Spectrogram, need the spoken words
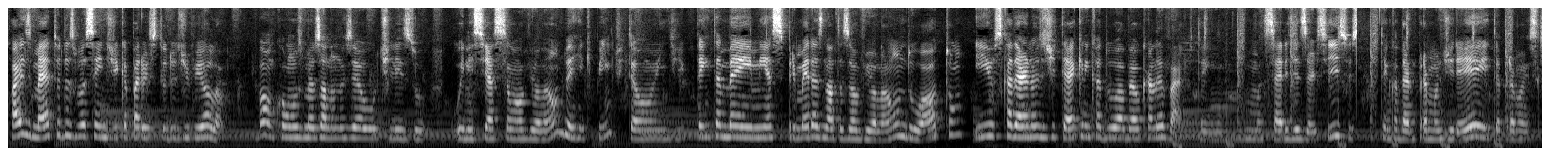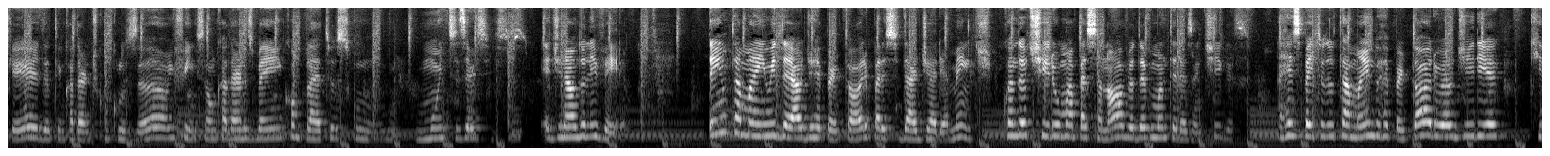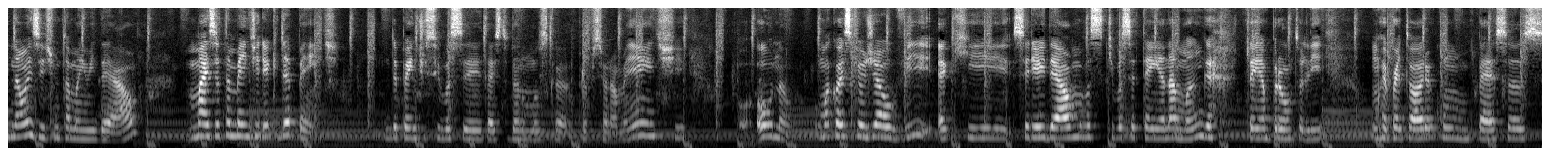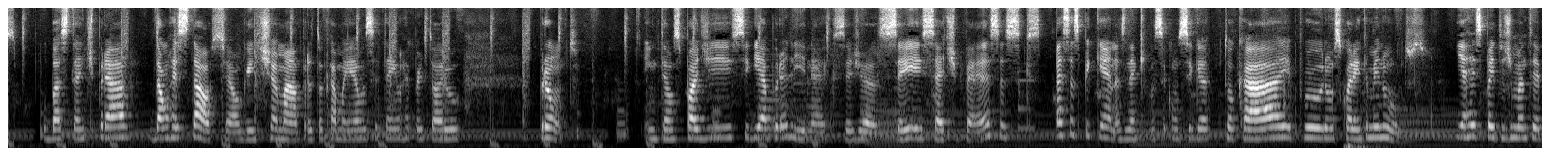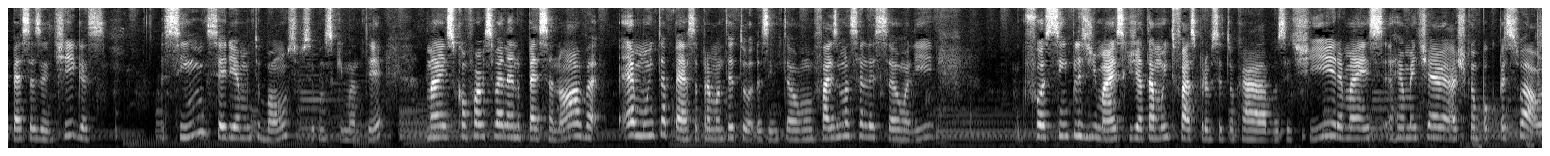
Quais métodos você indica para o estudo de violão? Bom, com os meus alunos eu utilizo o Iniciação ao Violão, do Henrique Pinto, então eu indico. Tem também minhas primeiras notas ao violão, do Otton, e os cadernos de técnica do Abel Carlevalho. Tem uma série de exercícios, tem caderno para mão direita, para mão esquerda, tem caderno de conclusão, enfim, são cadernos bem completos com muitos exercícios. Edinaldo Oliveira. Tem um tamanho ideal de repertório para estudar diariamente? Quando eu tiro uma peça nova, eu devo manter as antigas? A respeito do tamanho do repertório, eu diria que não existe um tamanho ideal, mas eu também diria que depende. Depende se você está estudando música profissionalmente ou não. Uma coisa que eu já ouvi é que seria ideal que você tenha na manga, tenha pronto ali um repertório com peças o bastante para dar um recital. Se alguém te chamar para tocar amanhã, você tem um repertório pronto. Então você pode se guiar por ali, né? Que seja seis, sete peças, peças pequenas, né? Que você consiga tocar por uns 40 minutos. E a respeito de manter peças antigas, sim, seria muito bom se você conseguir manter, mas conforme você vai lendo peça nova, é muita peça para manter todas. Então faz uma seleção ali for simples demais, que já tá muito fácil para você tocar, você tira, mas realmente é, acho que é um pouco pessoal.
